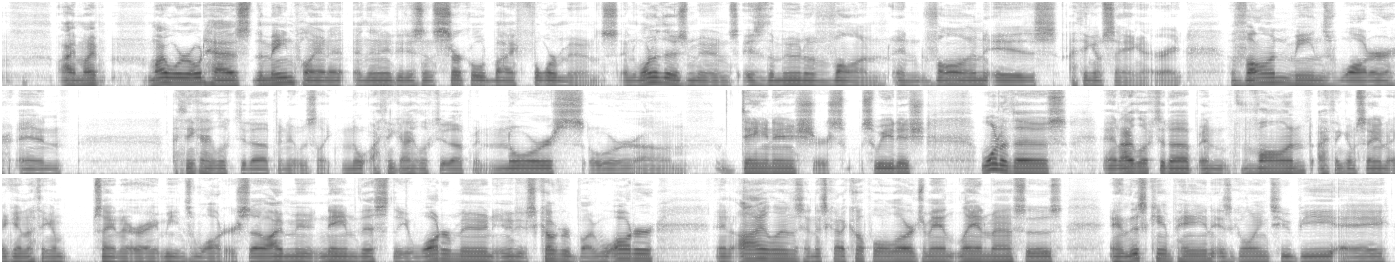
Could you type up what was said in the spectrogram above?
I my my world has the main planet, and then it is encircled by four moons, and one of those moons is the moon of Vaughn, and Vaughn is I think I'm saying it right. Vaughn means water, and I think I looked it up and it was like no I think I looked it up in Norse or um, Danish or S- Swedish one of those And I looked it up, and Vaughn, I think I'm saying again, I think I'm saying it right, means water. So I named this the Water Moon, and it is covered by water and islands, and it's got a couple of large man- land masses. And this campaign is going to be a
